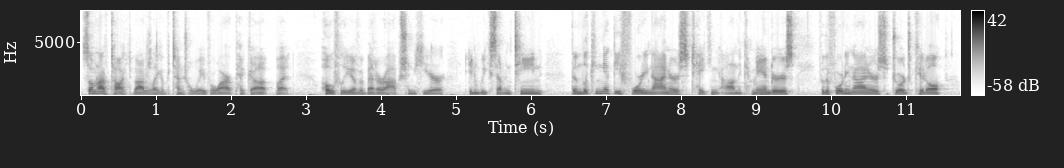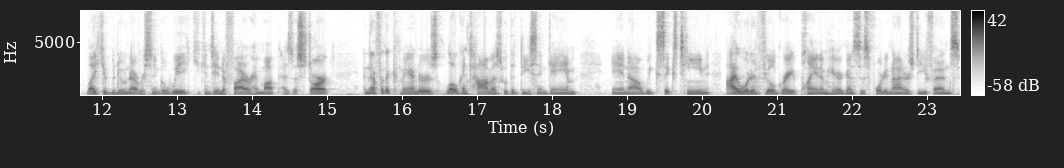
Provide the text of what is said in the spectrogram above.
someone I've talked about is like a potential waiver wire pickup, but hopefully you have a better option here in week 17. Then looking at the 49ers taking on the Commanders. For the 49ers, George Kittle, like you've been doing every single week, you continue to fire him up as a start. And then for the Commanders, Logan Thomas with a decent game in uh, week 16. I wouldn't feel great playing him here against this 49ers defense.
